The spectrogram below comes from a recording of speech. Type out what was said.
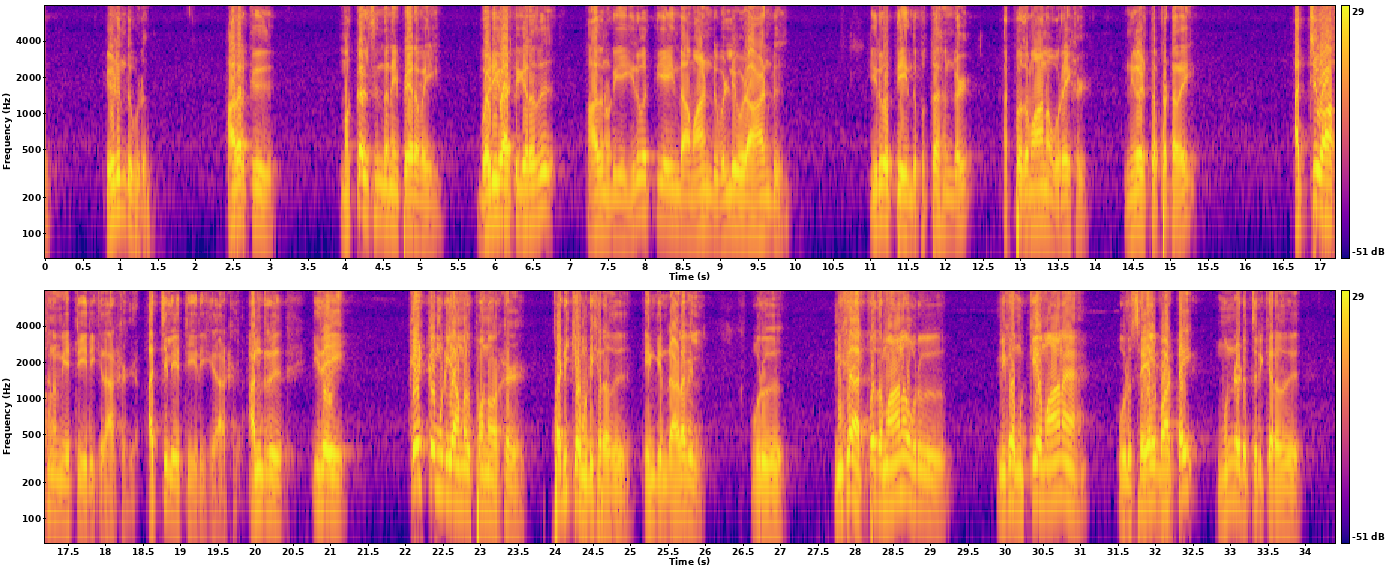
எழுந்துவிடும். அதற்கு மக்கள் சிந்தனை பேரவை வழிகாட்டுகிறது. அதனுடைய இருபத்தி ஐந்தாம் ஆண்டு வெள்ளி விழா ஆண்டு இருபத்தி ஐந்து புத்தகங்கள் அற்புதமான உரைகள் நிகழ்த்தப்பட்டதை அச்சு வாகனம் ஏற்றி இருக்கிறார்கள் அச்சில் ஏற்றி இருக்கிறார்கள். அன்று இதை கேட்க முடியாமல் போனவர்கள் படிக்க முடிகிறது என்கின்ற அளவில் ஒரு மிக அற்புதமான ஒரு மிக முக்கியமான ஒரு செயல்பாட்டை முன்னெடுத்திருக்கிறது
